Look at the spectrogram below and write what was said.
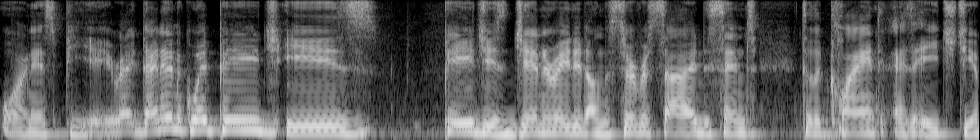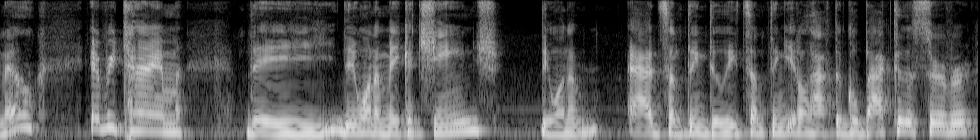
or an SPA, right? Dynamic web page is page is generated on the server side, sent to the client as HTML. Every time they they want to make a change, they want to add something, delete something, it'll have to go back to the server,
